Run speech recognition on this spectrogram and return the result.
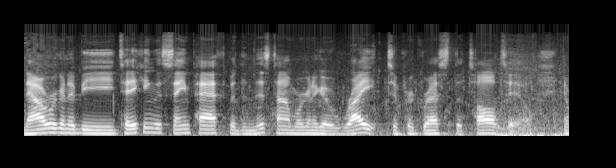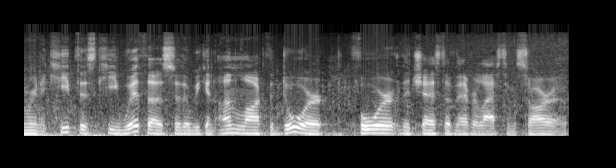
Now we're going to be taking the same path, but then this time we're going to go right to progress the tall tale. And we're going to keep this key with us so that we can unlock the door for the chest of everlasting sorrow.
